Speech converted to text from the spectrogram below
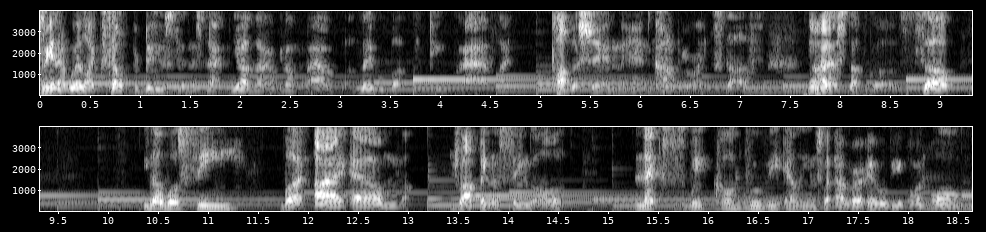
You know, we're like self-produced and this, that, and the other. We don't have a label, but we do have like publishing and copyright stuff. You know how that stuff goes. So, you know, we'll see. But I am dropping a single next week called Groovy Aliens Forever. It will be on all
